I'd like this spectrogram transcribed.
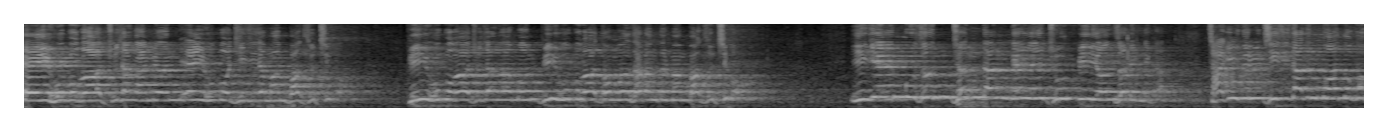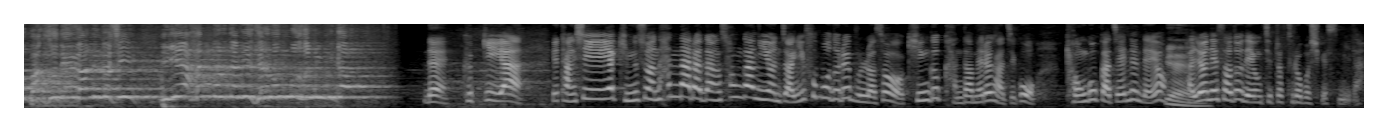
A 후보가 주장하면 A 후보 지지자만 박수치고 B 후보가 주장하면 B 후보가 동원 사람들만 박수치고 이게 무슨 전당대회 준비 연설입니까? 자기들 지지자들 모아놓고 박수대회 하는 것이 이게 한나라당의 새로운 모습입니까? 네, 급기야 이 당시에 김수환 한나라당 선관위원장이 후보들을 불러서 긴급 간담회를 가지고 경고까지 했는데요. 예. 관련해서도 내용 직접 들어보시겠습니다.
